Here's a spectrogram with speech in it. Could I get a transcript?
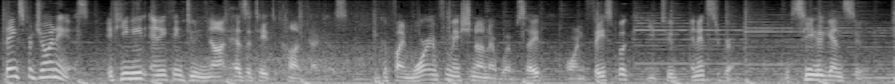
Thanks for joining us. If you need anything, do not hesitate to contact us. You can find more information on our website or on Facebook, YouTube, and Instagram. We'll see you again soon.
